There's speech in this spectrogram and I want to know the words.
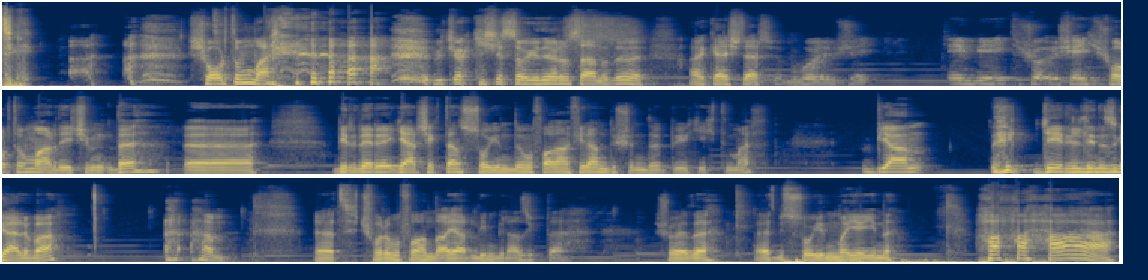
Şortum var. Birçok kişi soyunuyorum sandı değil mi? Arkadaşlar bu böyle bir şey. NBA tişö- şey şortum vardı içimde. Ee, birileri gerçekten soyunduğumu falan filan düşündü büyük ihtimal. Bir an gerildiniz galiba. evet çorabı falan da ayarlayayım birazcık da. Şöyle de evet bir soyunma yayını. Ha ha ha.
